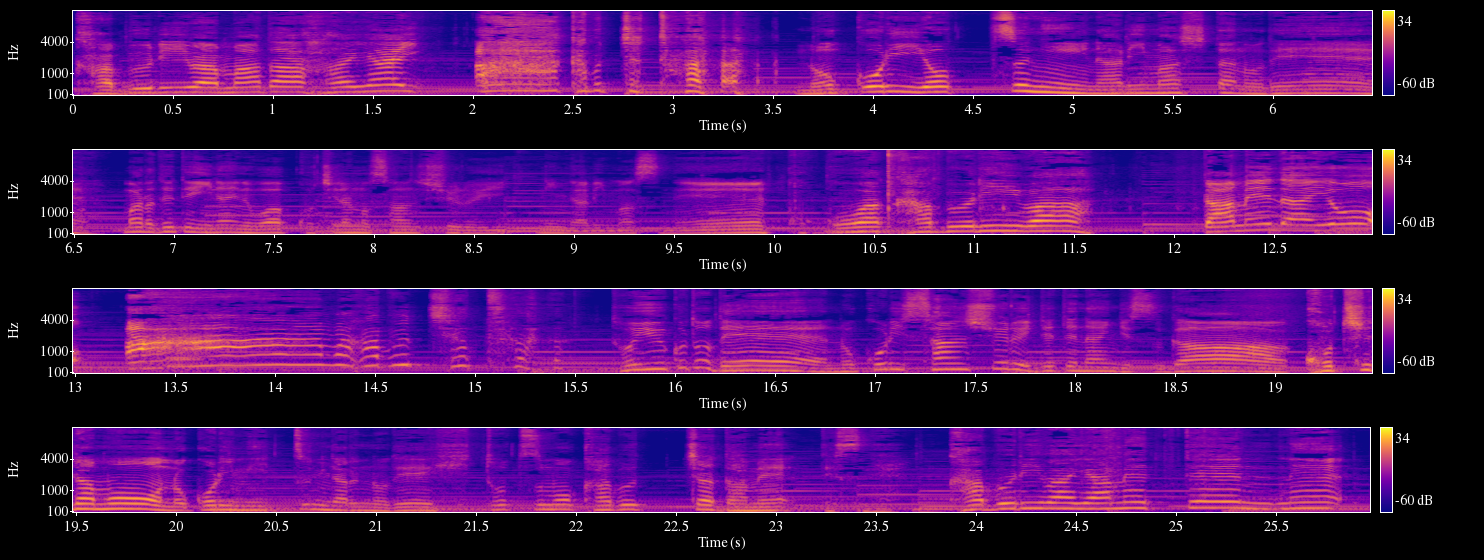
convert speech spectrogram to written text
かぶりはまだ早い。あー、かぶっちゃった 残り4つになりましたので、まだ出ていないのはこちらの3種類になりますね。ここはかぶりは、ダメだよあー、まあ、かぶっちゃった。ということで、残り3種類出てないんですが、こちらも残り3つになるので、1つもかぶっちゃダメですね。かぶりはやめてね。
